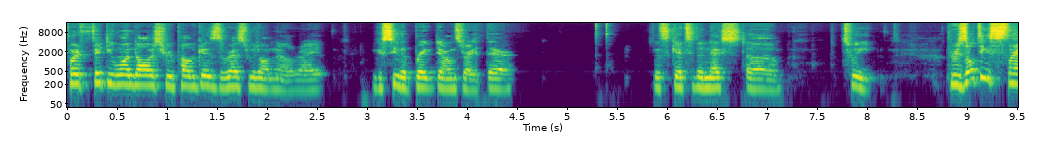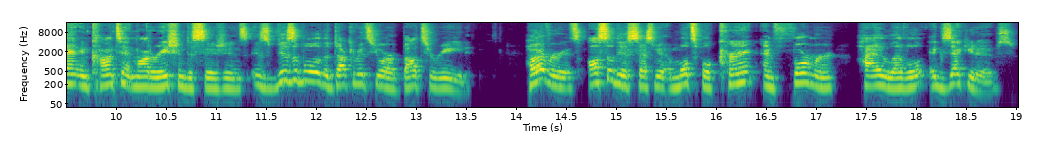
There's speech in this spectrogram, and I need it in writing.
For $51 to Republicans, the rest we don't know, right? You can see the breakdowns right there. Let's get to the next uh, tweet. The resulting slant in content moderation decisions is visible in the documents you are about to read. However, it's also the assessment of multiple current and former high level executives.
